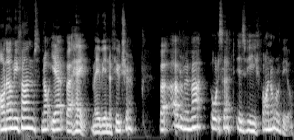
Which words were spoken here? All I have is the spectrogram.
on OnlyFans, not yet, but hey, maybe in the future. But other than that, all that's left is the final reveal.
